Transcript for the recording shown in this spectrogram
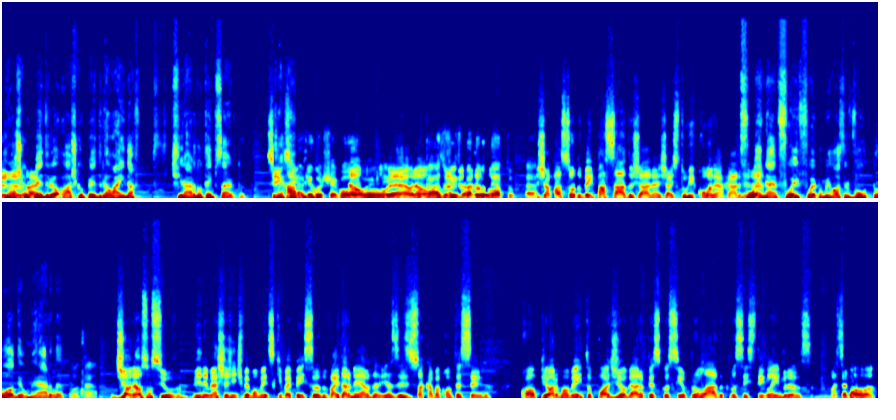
Eu acho, que o Pedrão, eu acho que o Pedrão ainda tiraram no tempo certo. Sim, foi sim. rápido. Eu digo, chegou Não, o, é, não, o caso o de bater no teto. É. Já passou do bem passado já, né? Já esturricou, né, a carne. Foi, né? Foi, foi pro main roster, voltou, deu merda. É. Dionelson Silva. Vira e mexe a gente vê momentos que vai pensando, vai dar merda, e às vezes isso acaba acontecendo. Qual o pior momento pode jogar o pescocinho pro lado que vocês têm lembrança? Mas é boa.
